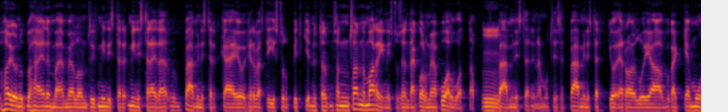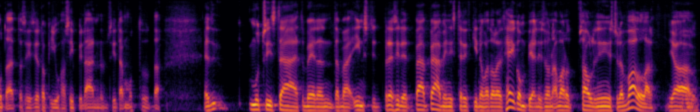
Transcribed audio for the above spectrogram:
hajonnut vähän enemmän ja meillä on siis minister, ministereitä, pääministeritkään ei ole hirveästi istunut pitkin. Nyt on Sanna Marin istui sentään kolme ja puoli vuotta mm. pääministerinä, mutta siis että pääministeritkin on eroillut ja kaikkea muuta, että siis ja toki Juha Sipilä sitä, mutta tota, et Mutta siis tämä, että meidän tämä instit, president, pää, pääministeritkin ovat olleet heikompia, niin se on avannut Sauli Niinistölle vallan. Ja mm.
